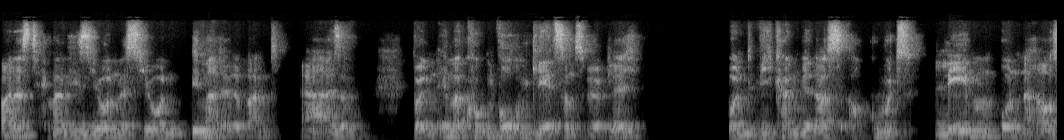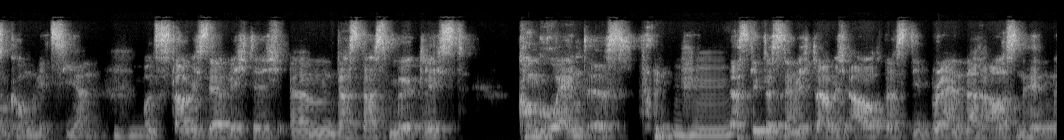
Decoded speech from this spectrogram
war das mhm. Thema Vision, Mission immer relevant. Ja, also wollten immer gucken, worum geht's uns wirklich und wie können wir das auch gut leben und nach außen kommunizieren. Mhm. Uns ist, glaube ich, sehr wichtig, ähm, dass das möglichst kongruent ist. Mhm. Das gibt es nämlich, glaube ich, auch, dass die Brand nach außen hin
